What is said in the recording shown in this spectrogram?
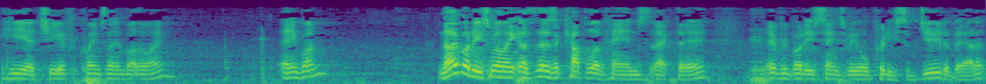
here cheer for Queensland, by the way? Anyone? Nobody's willing. Uh, there's a couple of hands back there. Everybody seems to be all pretty subdued about it.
